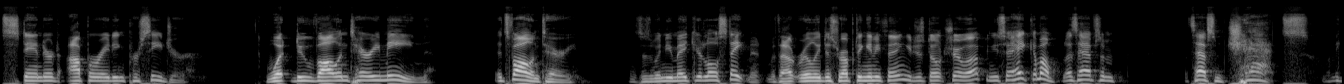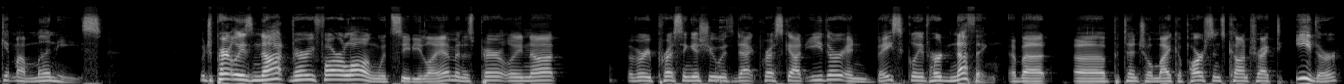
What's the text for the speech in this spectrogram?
Standard operating procedure. What do voluntary mean? It's voluntary. This is when you make your little statement without really disrupting anything. You just don't show up and you say, "Hey, come on, let's have some, let's have some chats. Let me get my monies." Which apparently is not very far along with CeeDee Lamb, and is apparently not a very pressing issue with Dak Prescott either. And basically, have heard nothing about a potential Micah Parsons contract either,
